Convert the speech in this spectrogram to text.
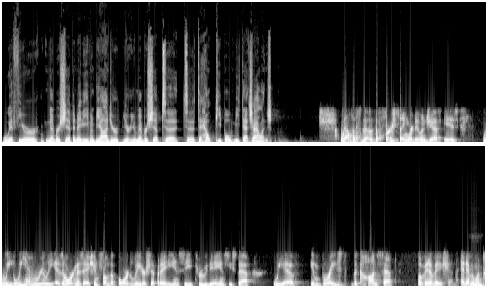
with your membership, and maybe even beyond your your, your membership, to to to help people meet that challenge? Well, the, the, the first thing we're doing, Jeff, is we we have really, as an organization, from the board leadership at AE&C through the AE&C staff, we have embraced the concept of innovation. And everyone mm.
